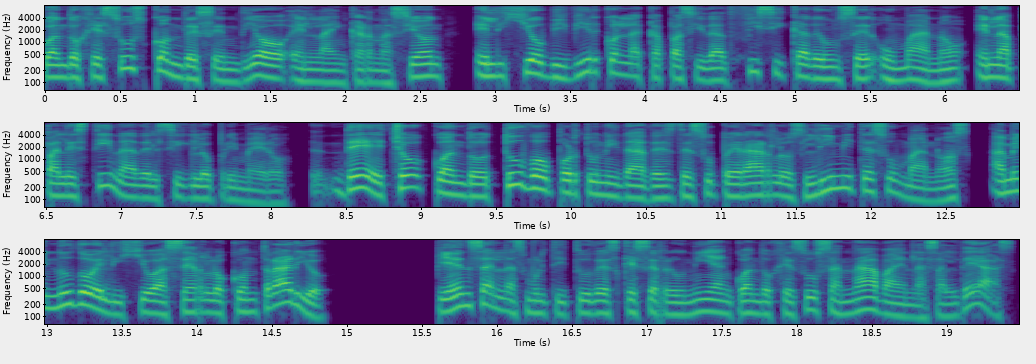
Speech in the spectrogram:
Cuando Jesús condescendió en la encarnación, eligió vivir con la capacidad física de un ser humano en la Palestina del siglo I. De hecho, cuando tuvo oportunidades de superar los límites humanos, a menudo eligió hacer lo contrario. Piensa en las multitudes que se reunían cuando Jesús sanaba en las aldeas.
